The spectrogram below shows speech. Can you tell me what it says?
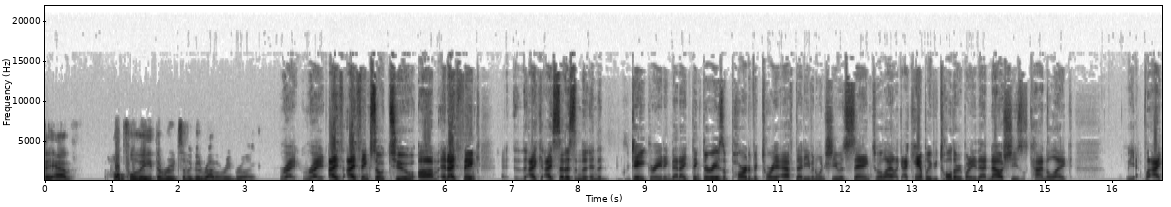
they have hopefully the roots of a good rivalry brewing. Right, right. I I think so too. Um, and I think I, I said this in the in the gate grading that I think there is a part of Victoria F that even when she was saying to Eli, like, I can't believe you told everybody that. Now she's kind of like, yeah, but I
